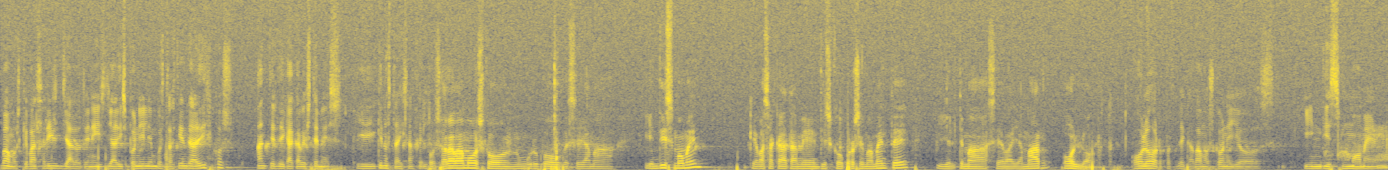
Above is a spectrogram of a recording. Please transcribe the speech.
Vamos, que va a salir, ya lo tenéis ya disponible en vuestras tiendas de discos antes de que acabe este mes. ¿Y qué nos estáis, Ángel? Pues ahora vamos con un grupo que se llama In This Moment que va a sacar también disco próximamente y el tema se va a llamar Oh Lord. Oh Lord, pues venga, vamos con ellos in this moment.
